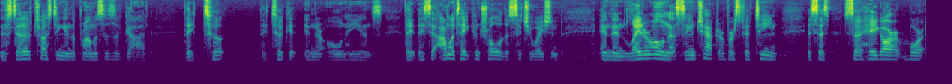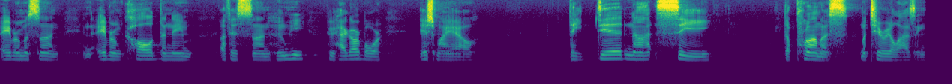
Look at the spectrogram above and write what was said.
instead of trusting in the promises of God, they took, they took it in their own hands. They, they said, I'm going to take control of this situation. And then later on, that same chapter, verse 15, it says, So Hagar bore Abram a son, and Abram called the name of his son, whom he, who Hagar bore, Ishmael, they did not see the promise materializing.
